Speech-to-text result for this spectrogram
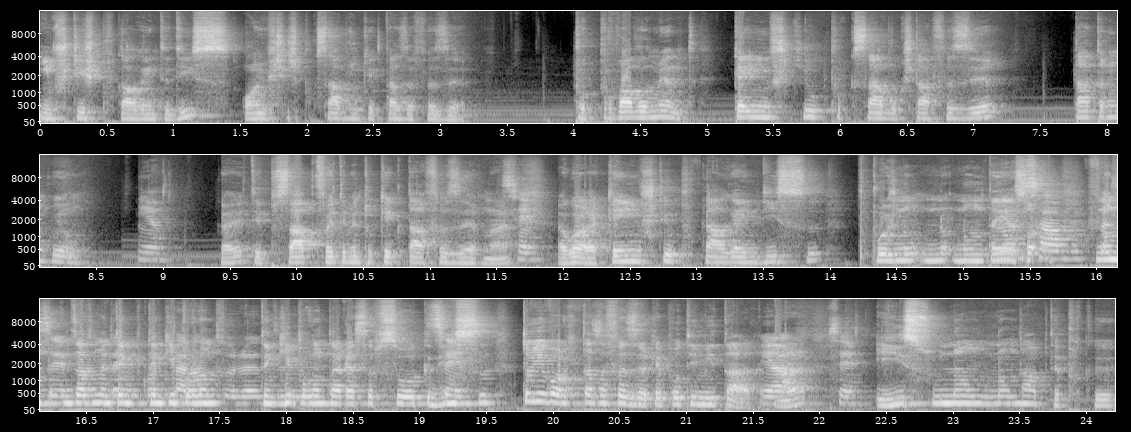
Investiste porque alguém te disse ou investiste porque sabes o que é que estás a fazer? Porque provavelmente quem investiu porque sabe o que está a fazer está tranquilo. Yeah. ok? Tipo, sabe perfeitamente o que é que está a fazer, não é? Sim. Agora, quem investiu porque alguém disse, depois não, não, não tem Não essa. sabe que não- fazer, exatamente, tem, tem que ir que contar a pergun- altura tem que ir perguntar a essa pessoa que Sim. disse, então e agora o que estás a fazer? Que é para eu te imitar, não Yeah. é? Sim, E isso não, não dá, até porque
